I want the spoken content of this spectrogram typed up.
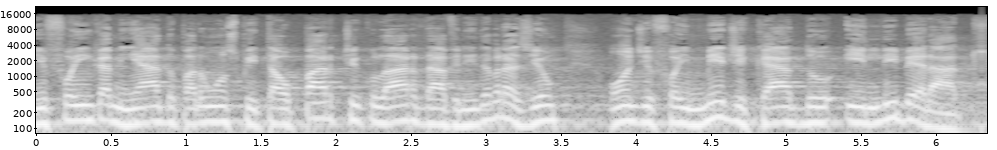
e foi encaminhado para um hospital particular da Avenida Brasil, onde foi medicado e liberado.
